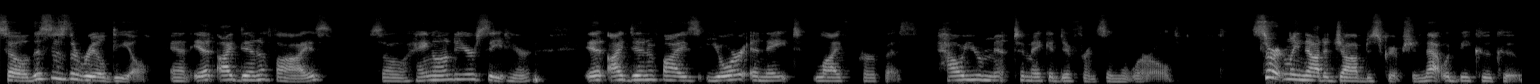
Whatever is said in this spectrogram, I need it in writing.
So this is the real deal, and it identifies. So hang on to your seat here. It identifies your innate life purpose, how you're meant to make a difference in the world. Certainly not a job description. That would be cuckoo,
